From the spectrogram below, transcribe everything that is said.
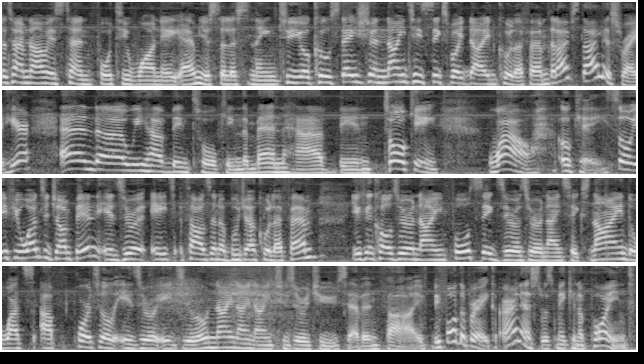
The time now is 10:41 a.m. You're still listening to your cool station 96.9 Cool FM. The lifestyle is right here, and uh, we have been talking. The men have been talking. Wow. Okay. So if you want to jump in, it's 08000 Abuja Cool FM. You can call 0946000969. The WhatsApp portal is 080-999-20275. Before the break, Ernest was making a point.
